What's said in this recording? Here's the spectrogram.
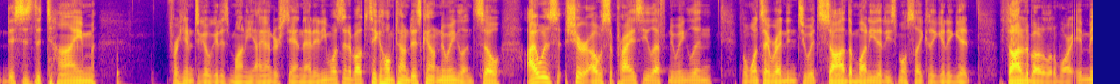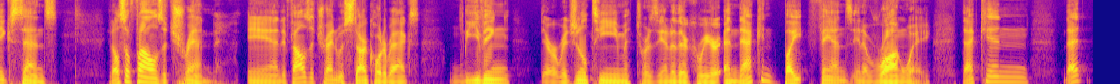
This is the time for him to go get his money. I understand that. And he wasn't about to take a hometown discount in New England. So I was sure, I was surprised he left New England. But once I read into it, saw the money that he's most likely going to get, thought about it a little more. It makes sense. It also follows a trend. And it follows a trend with star quarterbacks leaving their original team towards the end of their career. And that can bite fans in a wrong way. That can, that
